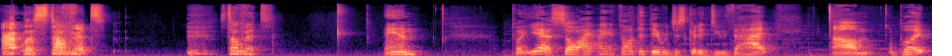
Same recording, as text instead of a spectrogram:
Atlus, stop it! Stop it! Man. But yeah, so I, I thought that they were just gonna do that. Um, but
